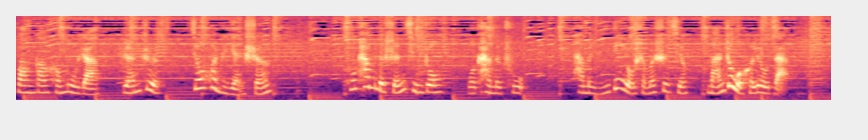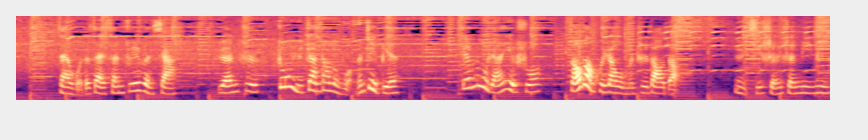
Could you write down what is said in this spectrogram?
方刚和木染、元志交换着眼神，从他们的神情中，我看得出，他们一定有什么事情瞒着我和六仔。在我的再三追问下，元志终于站到了我们这边，连木然也说，早晚会让我们知道的。与其神神秘秘，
